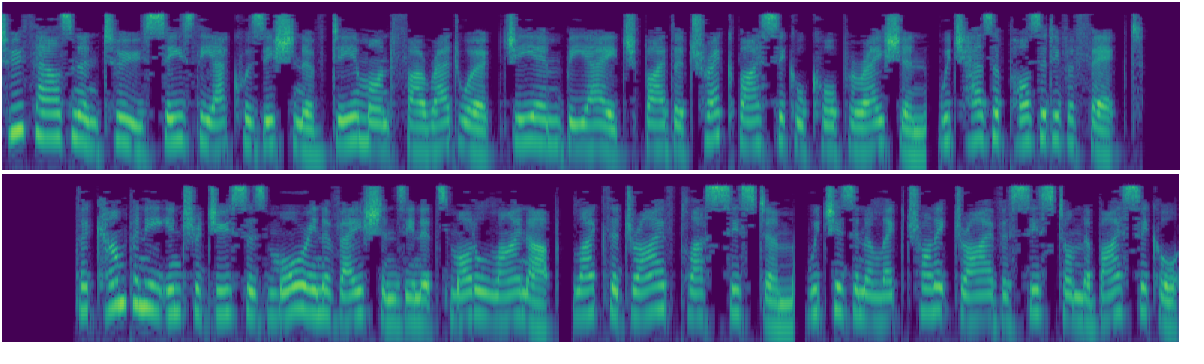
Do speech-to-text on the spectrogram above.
2002 sees the acquisition of Diamant Fahrradwerk GmbH by the Trek Bicycle Corporation, which has a positive effect. The company introduces more innovations in its model lineup, like the Drive Plus system, which is an electronic drive assist on the bicycle,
